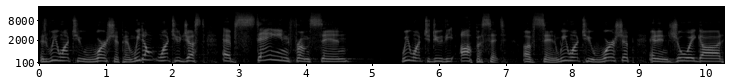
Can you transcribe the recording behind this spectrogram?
is we want to worship Him. We don't want to just abstain from sin, we want to do the opposite of sin. We want to worship and enjoy God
